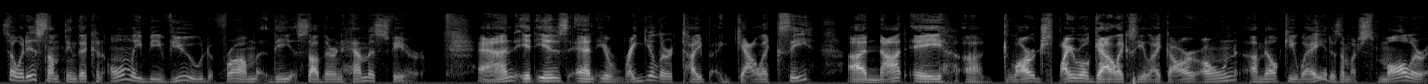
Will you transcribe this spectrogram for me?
So it is something that can only be viewed from the southern hemisphere. And it is an irregular type galaxy, uh, not a, a, large spiral galaxy like our own uh, Milky Way. It is a much smaller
